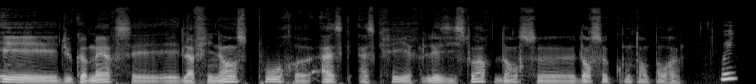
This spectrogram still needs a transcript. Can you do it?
et du commerce et, de la finance pour euh, inscrire les histoires dans ce, dans ce contemporain. Oui,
